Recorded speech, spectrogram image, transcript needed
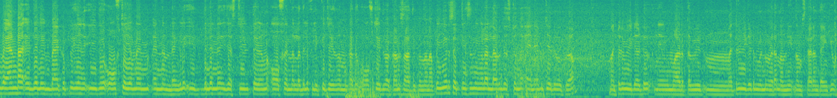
വേണ്ട എന്തെങ്കിലും ബാക്കപ്പ് ഇത് ഓഫ് ചെയ്യണം എന്നുണ്ടെങ്കിൽ ഇതിൽ തന്നെ ജസ്റ്റ് ടേൺ ഓഫ് എന്നുള്ളതിൽ ക്ലിക്ക് ചെയ്ത് നമുക്കത് ഓഫ് ചെയ്ത് വെക്കാൻ സാധിക്കുന്നതാണ്. അപ്പോൾ ഈ ഒരു സെറ്റിങ്സ് നിങ്ങൾ എല്ലാവരും ജസ്റ്റ് ഒന്ന് എനേബിൾ ചെയ്ത് വെക്കുക. മറ്റൊരു വീഡിയോ ആയിട്ട് അടുത്ത വീ മറ്റൊരു വീഡിയോ ആയിട്ട് വീണ്ടും വരാം. നന്ദി നമസ്കാരം. താങ്ക്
